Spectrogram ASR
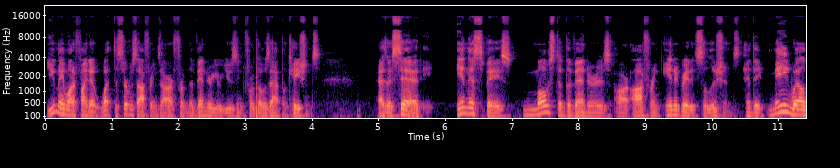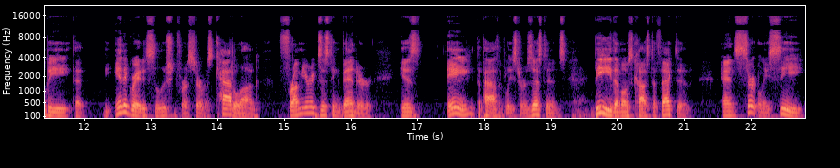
you may want to find out what the service offerings are from the vendor you're using for those applications. As I said, in this space, most of the vendors are offering integrated solutions, and it may well be that the integrated solution for a service catalog from your existing vendor is A, the path of least resistance, B, the most cost effective, and certainly C,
